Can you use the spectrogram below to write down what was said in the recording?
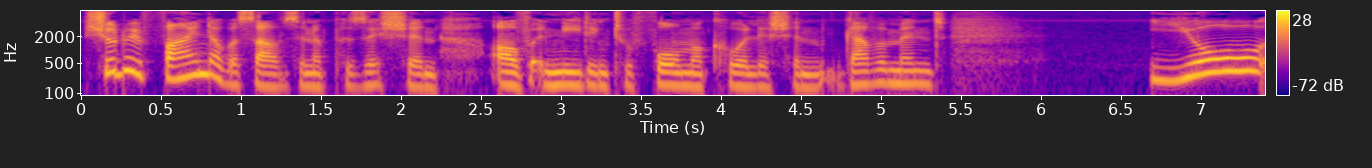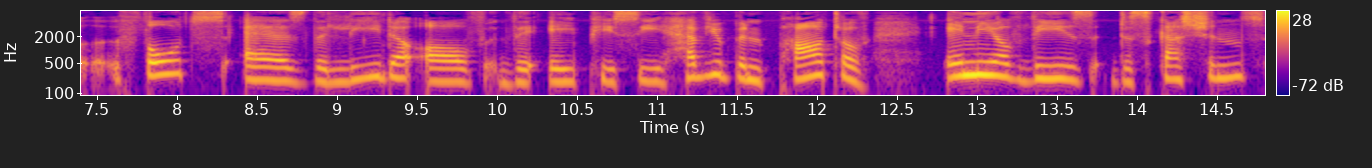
Should we find ourselves in a position of needing to form a coalition government? Your thoughts as the leader of the APC, have you been part of any of these discussions?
